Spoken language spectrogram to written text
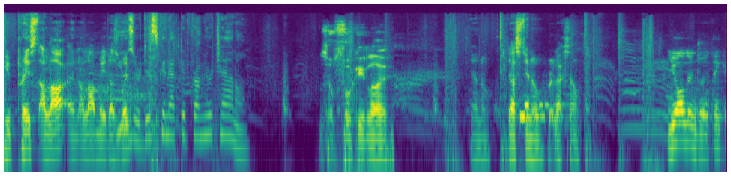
He praised Allah, and Allah made us win. User disconnected from your channel. That's a fucking lie. Yeah, no. Just you know, relax now. You all enjoy. Thank you.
